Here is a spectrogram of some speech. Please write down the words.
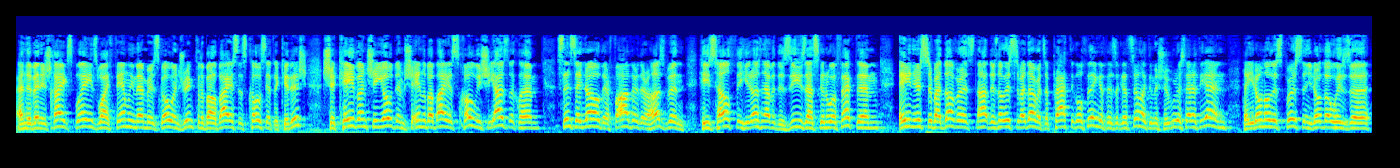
And the Ben Ish Chai explains why family members go and drink from the B'Abayas as close after Kiddush, Shekevan Sheyodim She'en B'Abayas Choli Sheyazlik since they know their father, their husband, he's healthy, he doesn't have a disease that's going to affect them, Ein Isser it's not, there's no Isser it's a practical thing. If there's a concern, like the Mishavura said at the end, that you don't know this person, you don't know his, uh,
